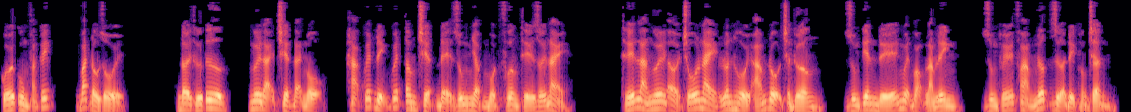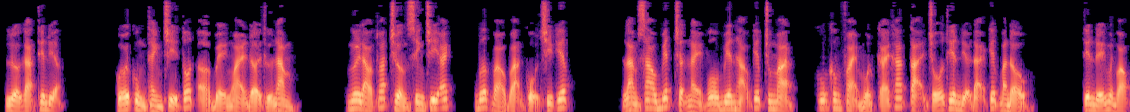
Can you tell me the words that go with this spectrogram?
Cuối cùng phản kích, bắt đầu rồi. Đời thứ tư, ngươi đại triệt đại ngộ, hạ quyết định quyết tâm triệt để dung nhập một phương thế giới này thế là ngươi ở chỗ này luân hồi ám độ trần thường, dùng tiên đế nguyện vọng làm linh, dùng thuế phàm nước dựa địch hồng trần, lừa gạt thiên địa. Cuối cùng thành chỉ tốt ở bề ngoài đời thứ năm. Ngươi đào thoát trường sinh chi ách, bước vào vạn cổ chi kiếp. Làm sao biết trận này vô biên hạo kiếp trung mạng, cũng không phải một cái khác tại chỗ thiên địa đại kiếp ban đầu. Tiên đế nguyện vọng.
